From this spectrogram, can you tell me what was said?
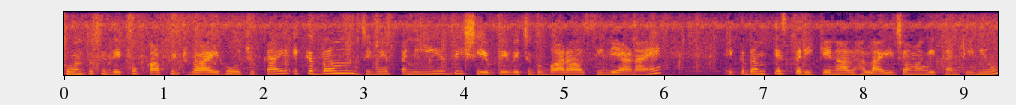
ਸੋ ਹੁਣ ਤੁਸੀਂ ਦੇਖੋ, ਕਾਫੀ ਡਰਾਈ ਹੋ ਚੁੱਕਾ ਹੈ। ਇੱਕਦਮ ਜਿਵੇਂ ਪਨੀਰ ਦੀ ਸ਼ੇਪ ਦੇ ਵਿੱਚ ਦੁਬਾਰਾ ਅਸੀਂ ਲਿਆਣਾ ਹੈ। ਇੱਕਦਮ ਇਸ ਤਰੀਕੇ ਨਾਲ ਹਲਾਈ ਜਾਵਾਂਗੇ ਕੰਟੀਨਿਊ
